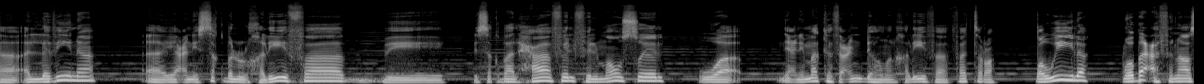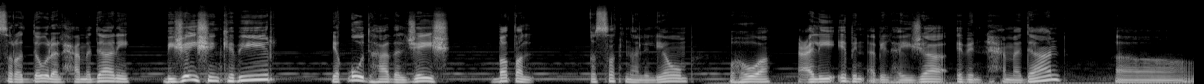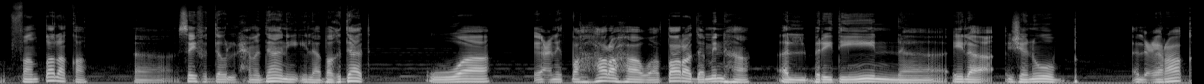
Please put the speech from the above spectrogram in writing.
آه، الذين آه، يعني استقبلوا الخليفة باستقبال حافل في الموصل ويعني مكث عندهم الخليفة فترة طويلة وبعث ناصر الدولة الحمداني بجيش كبير يقود هذا الجيش بطل قصتنا لليوم وهو علي ابن أبي الهيجاء ابن حمدان آه، فانطلق سيف الدولة الحمداني إلى بغداد. ويعني طهرها وطرد منها البريديين آه، إلى جنوب العراق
